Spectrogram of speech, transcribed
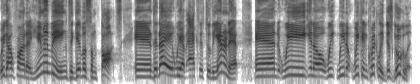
We to find a human being to give us some thoughts. And today we have access to the internet and we, you know, we, we, we can quickly just Google it.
